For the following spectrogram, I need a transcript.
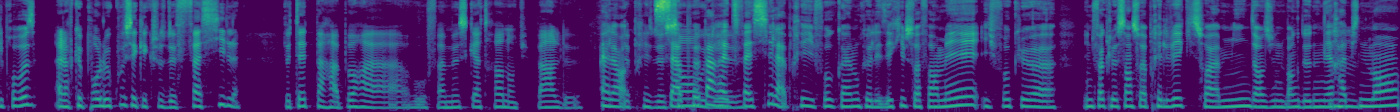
le proposent. Alors que pour le coup, c'est quelque chose de facile, peut-être par rapport à- aux fameuses 4 heures dont tu parles. De... Alors, de prise de ça sang peut ou paraître de- facile. Après, il faut quand même que les équipes soient formées. Il faut que, euh, une fois que le sang soit prélevé, qu'il soit mis dans une banque de données Mhm. rapidement.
